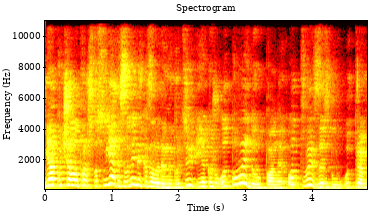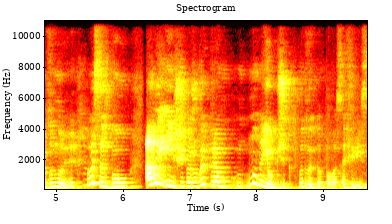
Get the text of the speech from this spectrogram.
я почала просто сміятися, вони не казали, де вони працюють. І я кажу: от по виду, пане, от ви з от прям за мною, ви з. А ви інші кажу, ви прям ну найобщик, от видно по вас аферіст.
